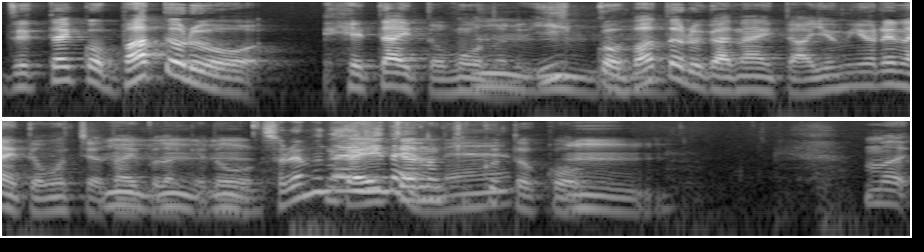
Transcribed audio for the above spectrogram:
絶対こうバトルを経たいと思うので、うんうんうん一個バトルがないと歩み寄れないと思っちゃうタイプだけど、うんうんうん。それも大事だよね。ちゃんの聞くとこう、んまあ、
